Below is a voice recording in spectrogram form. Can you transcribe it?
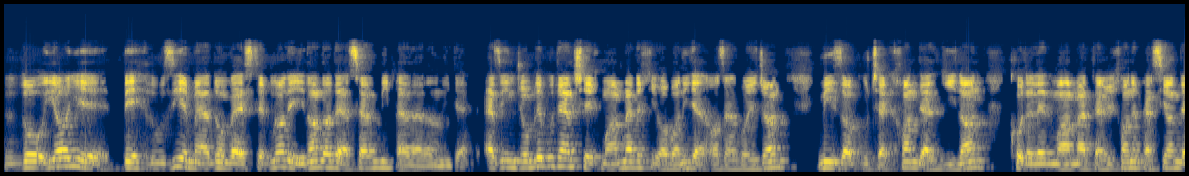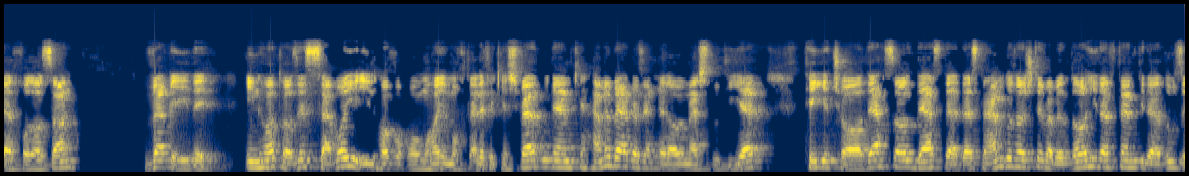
رؤیای بهروزی مردم و استقلال ایران را در سر میپرورانیدند. از این جمله بودند شیخ محمد خیابانی در آذربایجان میزا کوچکخان در گیلان کلنل محمد تقیخان پسیان در خراسان و غیره. اینها تازه سوای ایلها و قومهای مختلف کشور بودند که همه بعد از انقلاب مشروطیت طی چهارده سال دست در دست هم گذاشته و به راهی رفتند که در روز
